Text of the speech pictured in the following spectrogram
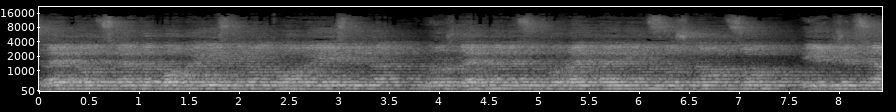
Святого, свято Бога истина, от Бога истина, рождена Иисус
